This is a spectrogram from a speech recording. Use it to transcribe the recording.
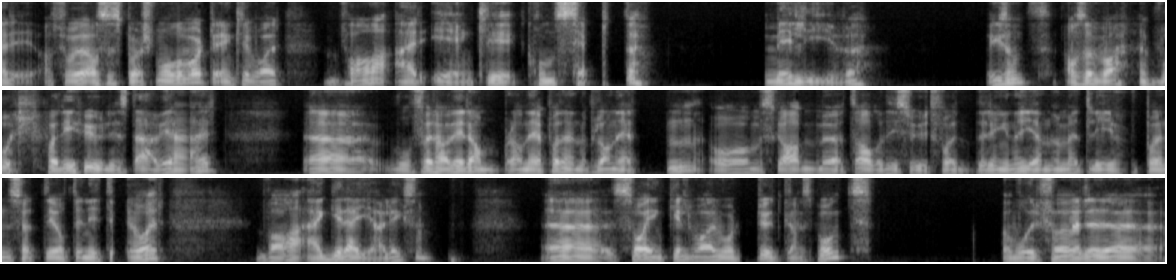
er altså Spørsmålet vårt egentlig var hva er egentlig konseptet med livet? Ikke sant? Altså hva, hvorfor i huleste er vi her? Uh, hvorfor har vi ramla ned på denne planeten og skal møte alle disse utfordringene gjennom et liv på en 70-80-90 år? Hva er greia, liksom? Uh, så enkelt var vårt utgangspunkt. Hvorfor, uh,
